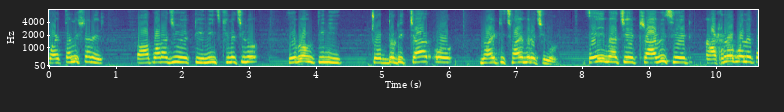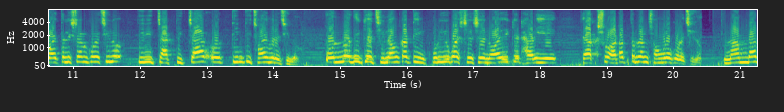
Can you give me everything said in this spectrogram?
পঁয়তাল্লিশ রানের অপরাজীয় একটি ইনিংস খেলেছিল এবং তিনি চোদ্দটি চার ও নয়টি ছয় মেরেছিল। এই ম্যাচে ট্রাভিস হেড আঠারো বলে পঁয়তাল্লিশ রান করেছিল, তিনি চারটি চার ও তিনটি ছয় মেরেছিল। অন্যদিকে শ্রীলঙ্কা টিম কুড়ি ওভার শেষে নয় উইকেট হারিয়ে একশো আটাত্তর রান সংগ্রহ করেছিল। নাম্বার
